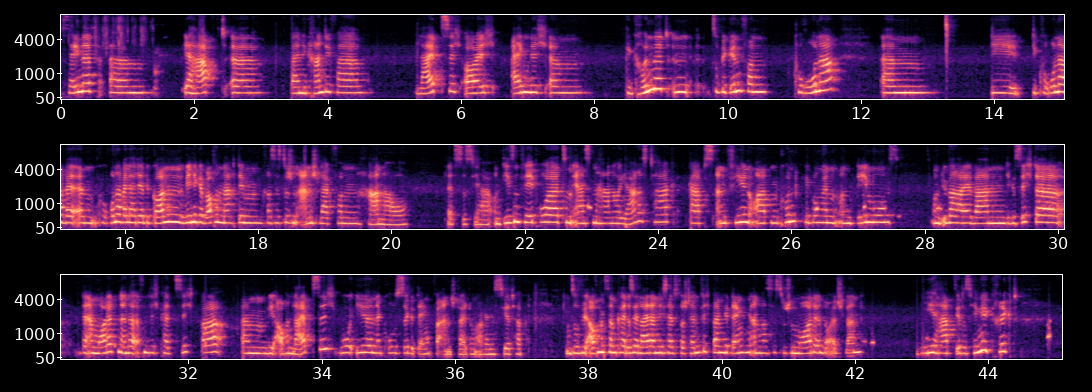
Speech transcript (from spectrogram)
Zeynep, ähm, ihr habt äh, bei Migrantifa Leipzig euch eigentlich ähm, gegründet in, zu Beginn von Corona. Ähm, die die Corona-Welle ähm, Corona hat ja begonnen wenige Wochen nach dem rassistischen Anschlag von Hanau letztes Jahr. Und diesen Februar zum ersten Hanau-Jahrestag gab es an vielen Orten Kundgebungen und Demos und überall waren die Gesichter der Ermordeten in der Öffentlichkeit sichtbar, ähm, wie auch in Leipzig, wo ihr eine große Gedenkveranstaltung organisiert habt. Und so viel Aufmerksamkeit ist ja leider nicht selbstverständlich beim Gedenken an rassistische Morde in Deutschland. Wie habt ihr das hingekriegt?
